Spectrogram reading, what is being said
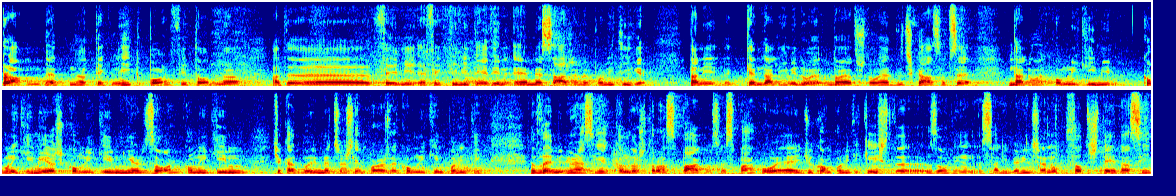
Pra humbet në teknikë, por fiton në atë themi efektivitetin e mesazheve politike. Tani ke ndalimi doja të shtoja diçka, sepse ndalohet komunikimi. Komunikimi është komunikim njerëzor, komunikim që ka të bëjë me çështjen, por është dhe komunikim politik. Dhe mënyra si e këndvështron Spaku, se Spaku e gjykon politikisht zotin Sali Berisha, nuk thotë shtetasi,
